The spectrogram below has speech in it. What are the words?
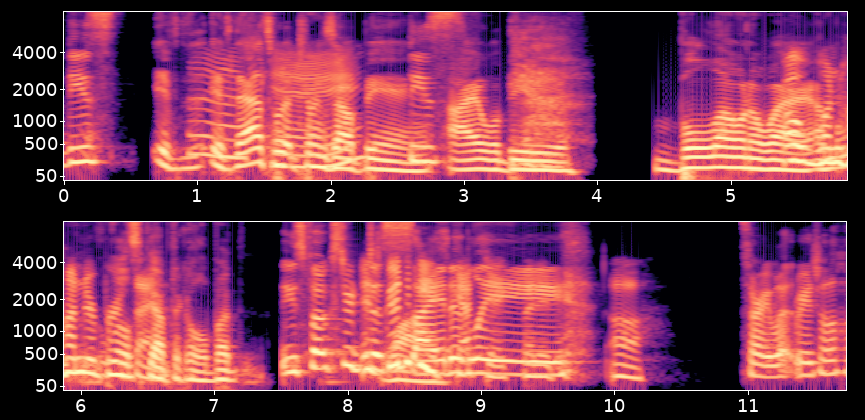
these If if that's what it turns out being, These- I will be yeah. blown away. Oh, I'm a- A little 100%. skeptical, but these folks are It's good to be decidedly skeptic, Uh, sorry. What, Rachel?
